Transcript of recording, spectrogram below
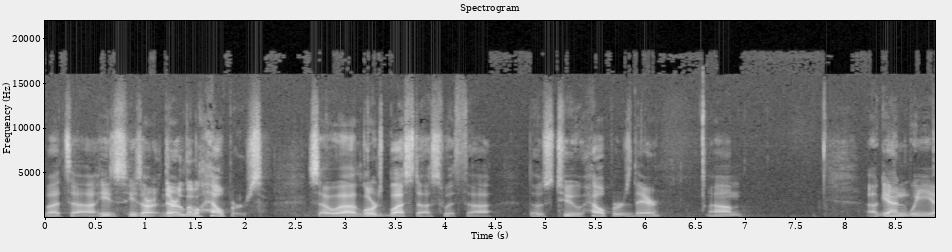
But uh, he's, he's our, they're little helpers. So uh, Lord's blessed us with uh, those two helpers there. Um, again, we,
